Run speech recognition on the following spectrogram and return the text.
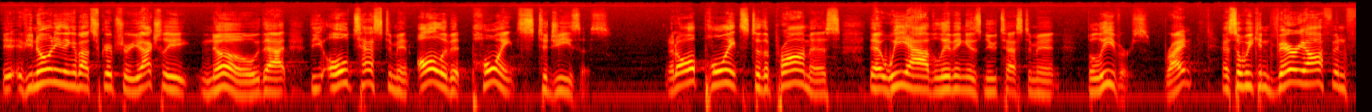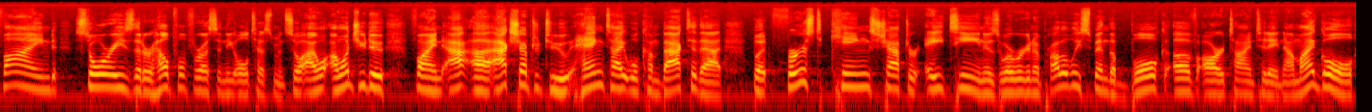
if you know anything about Scripture, you actually know that the Old Testament, all of it points to Jesus. It all points to the promise that we have living as New Testament believers, right? And so we can very often find stories that are helpful for us in the Old Testament. So I, w- I want you to find uh, Acts chapter 2. Hang tight, we'll come back to that. But 1 Kings chapter 18 is where we're going to probably spend the bulk of our time today. Now, my goal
